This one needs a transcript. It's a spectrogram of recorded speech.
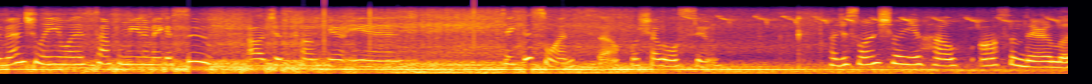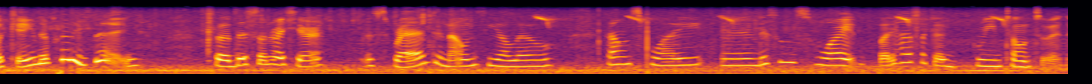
eventually when it's time for me to make a soup, I'll just come here and take this one. So, which I will soon. I just want to show you how awesome they're looking. They're pretty big. So this one right here is red and that one's yellow. That one's white and this one's white but it has like a green tone to it.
